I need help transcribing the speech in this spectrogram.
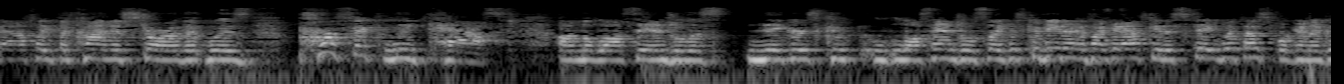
athlete, the kind of star that was perfectly cast on the Los Angeles Lakers. Los Angeles Lakers. Kavita, if I could ask you to stay with us, we're going to go.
